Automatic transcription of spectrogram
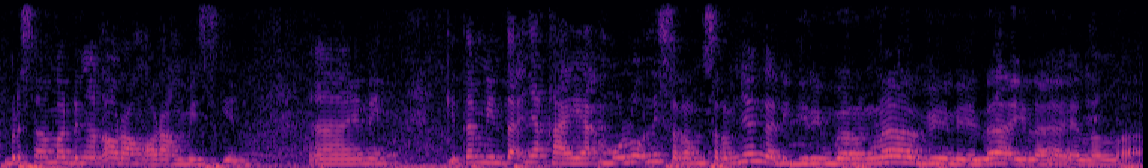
bersama dengan orang-orang miskin. Nah ini kita mintanya kayak mulu nih serem-seremnya nggak digiring bareng Nabi nih. La ilaha illallah.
